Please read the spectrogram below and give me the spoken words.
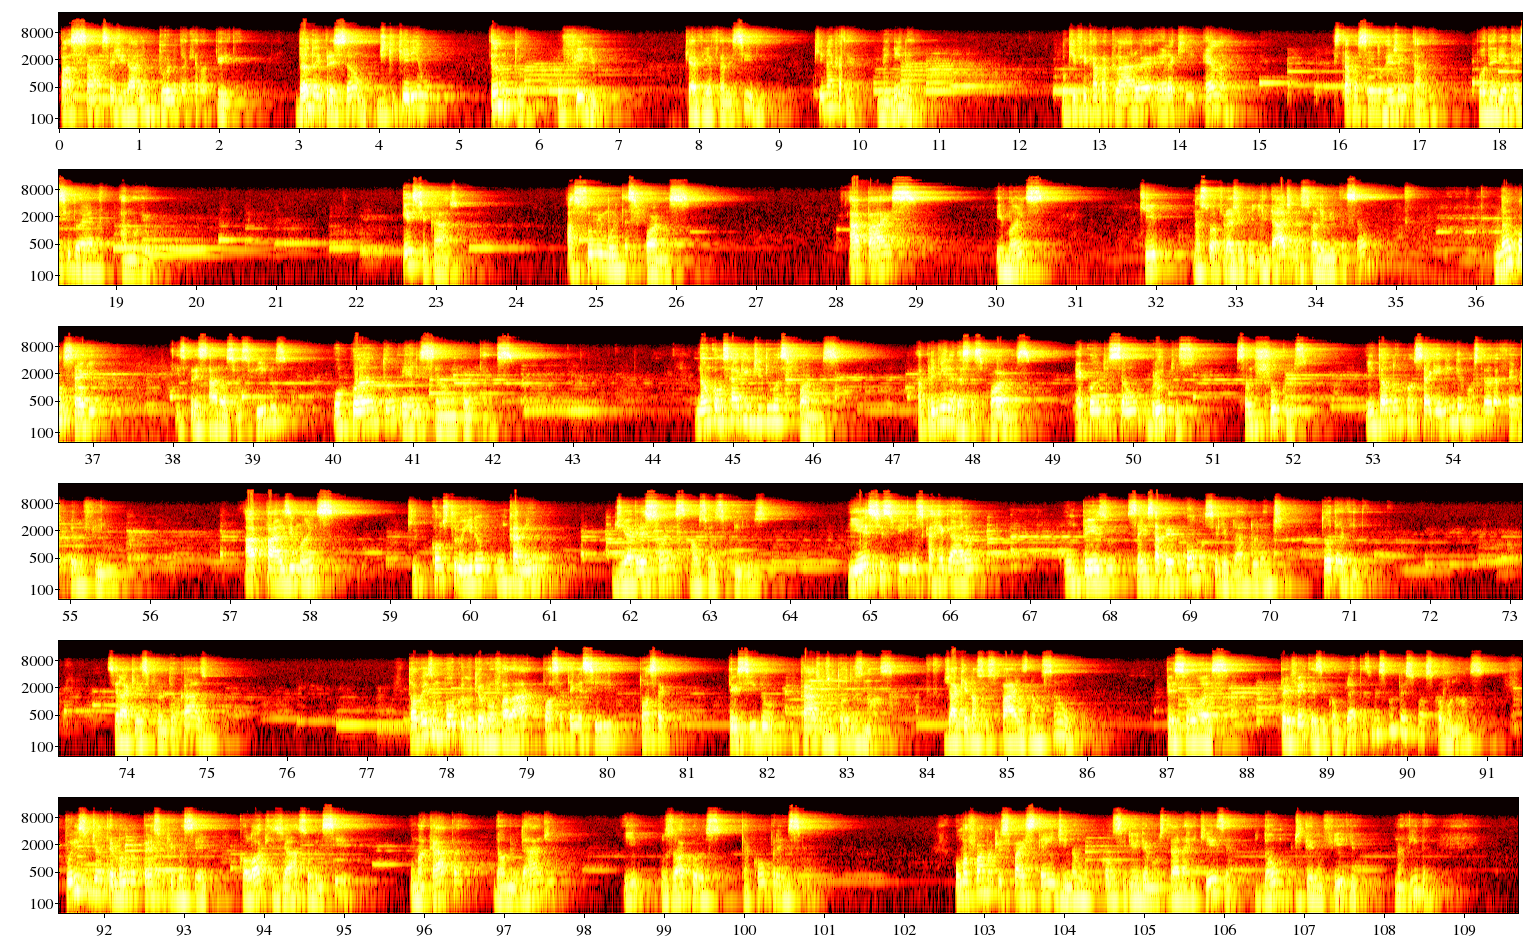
passasse a girar em torno daquela perda, dando a impressão de que queriam tanto o filho que havia falecido, que na casa menina, o que ficava claro era que ela estava sendo rejeitada. Poderia ter sido ela a morrer. Este caso assume muitas formas. Há pais e mães que, na sua fragilidade, na sua limitação, não conseguem expressar aos seus filhos o quanto eles são importantes. Não conseguem de duas formas. A primeira dessas formas é quando são brutos, são chucros, então não conseguem nem demonstrar afeto pelo filho. Há pais e mães que construíram um caminho de agressões aos seus filhos. E estes filhos carregaram um peso sem saber como se livrar durante toda a vida. Será que esse foi o teu caso? Talvez um pouco do que eu vou falar possa tenha sido, possa ter sido o caso de todos nós, já que nossos pais não são pessoas perfeitas e completas, mas são pessoas como nós. Por isso, de antemão, eu peço que você coloque já sobre si uma capa da humildade e os óculos da compreensão. Uma forma que os pais têm de não conseguir demonstrar a riqueza, o dom de ter um filho na vida,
